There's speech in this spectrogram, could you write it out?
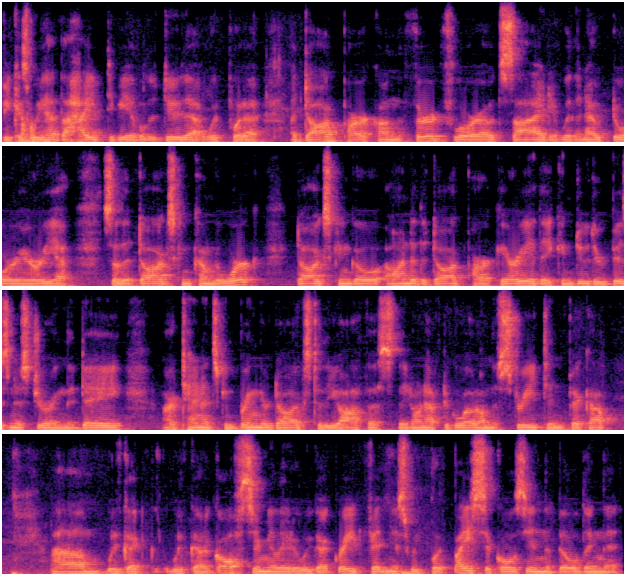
because we had the height to be able to do that. We put a, a dog park on the third floor outside with an outdoor area so that dogs can come to work. Dogs can go onto the dog park area. They can do their business during the day. Our tenants can bring their dogs to the office. They don't have to go out on the street and pick up. Um, we've got we've got a golf simulator. We've got great fitness. We put bicycles in the building that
